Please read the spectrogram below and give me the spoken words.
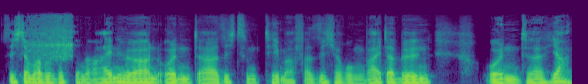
sich da mal so ein bisschen reinhören und äh, sich zum Thema Versicherungen weiterbilden. Und äh, ja,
